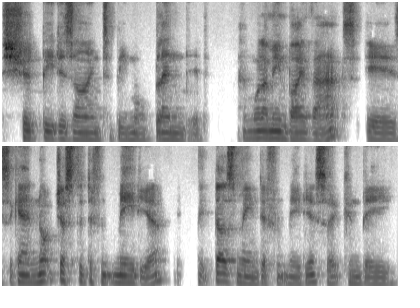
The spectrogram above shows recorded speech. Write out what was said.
should be designed to be more blended and what I mean by that is, again, not just the different media. It does mean different media. So it can be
